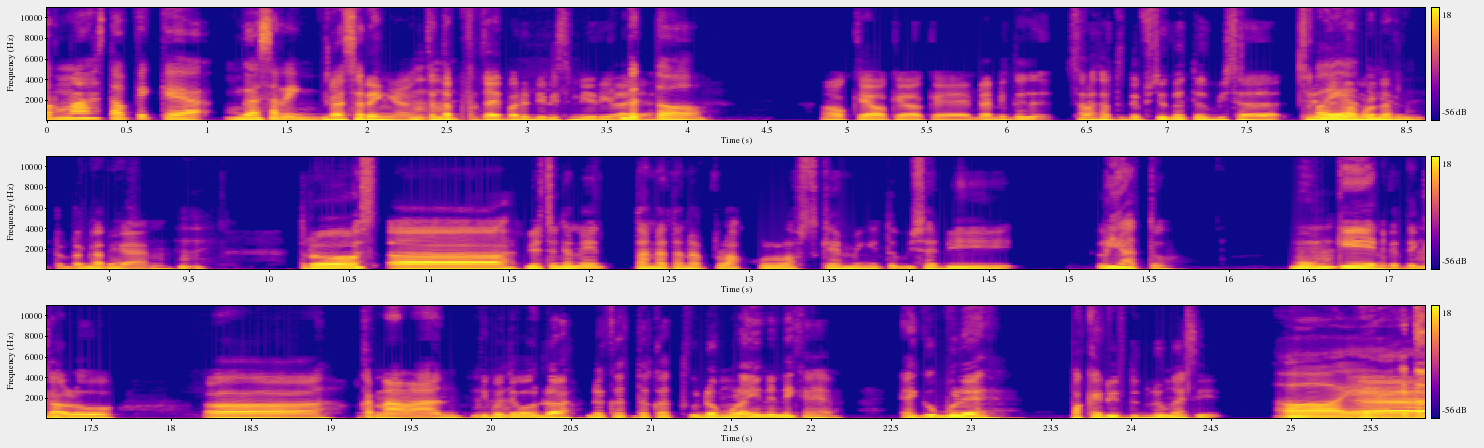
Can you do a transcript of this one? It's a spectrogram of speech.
pernah tapi kayak nggak sering Nggak sering ya. Mm-mm. Tetap percaya pada diri sendiri lah ya. betul Oke oke oke. Dan itu salah satu tips juga tuh bisa cerita Oh iya, sama terdekat kan. Terus eh biasanya nih tanda-tanda pelaku love scamming itu bisa dilihat tuh. Mungkin ketika lu eh kenalan tiba-tiba udah deket-deket udah mulai ini nih kayak eh gue boleh pakai duit dulu gak sih? Oh iya, Ya. itu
